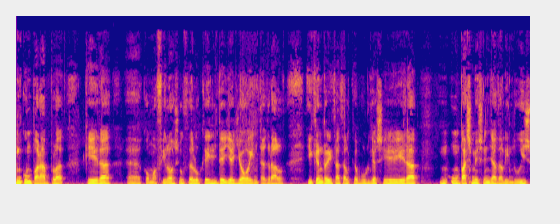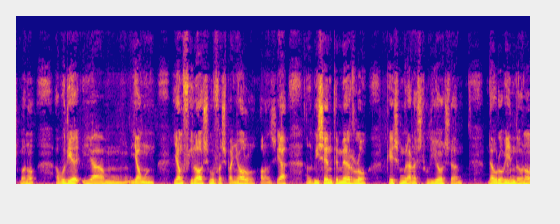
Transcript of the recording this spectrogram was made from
incomparable que era eh, com a filòsof de lo que ell deia ioga integral i que en realitat el que volia ser era un pas més enllà de l'hinduisme. No? Avui dia hi ha, hi, ha un, hi ha un filòsof espanyol, valencià, el Vicente Merlo, que és un gran estudiós d'Eurobindo, no?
